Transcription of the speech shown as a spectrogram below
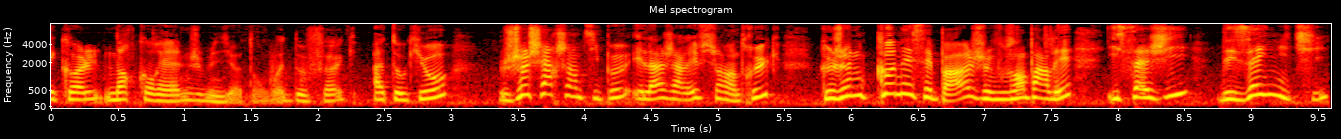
écoles nord-coréennes. Je me dis, attends, what the fuck? À Tokyo. Je cherche un petit peu et là, j'arrive sur un truc que je ne connaissais pas. Je vais vous en parler. Il s'agit des Zainichi.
